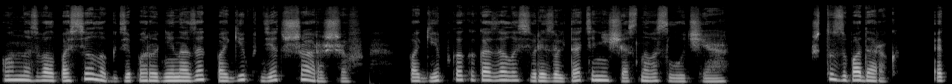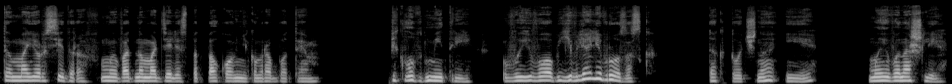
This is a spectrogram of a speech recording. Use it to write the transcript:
Он назвал поселок, где пару дней назад погиб дед Шарышев. Погиб, как оказалось, в результате несчастного случая. Что за подарок? Это майор Сидоров. Мы в одном отделе с подполковником работаем. Пеклов Дмитрий, вы его объявляли в розыск? Так точно, и... Мы его нашли.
